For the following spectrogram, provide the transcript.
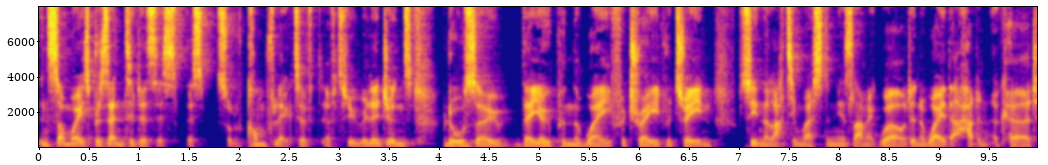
in some ways presented as this this sort of conflict of, of two religions, but also they open the way for trade between between the Latin West and the Islamic world in a way that hadn't occurred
